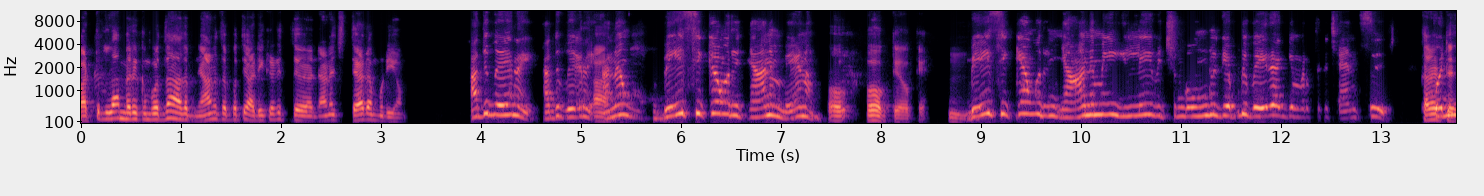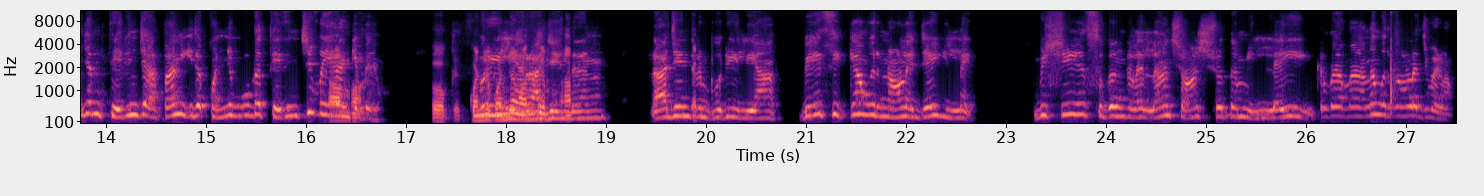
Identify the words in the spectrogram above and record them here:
பற்று இல்லாம இருக்கும்போது தான் அது ஞானத்தை பத்தி அடிக்கடி நினைச்சு தேட முடியும். அது வேற அது வேற. ஆனா பேசிக்கா ஒரு ஞானம் வேணும். Okay okay. பேசிக்கா ஒரு ஞானமே இல்லை வச்சுங்க உங்களுக்கு எப்படி வைராக்கியம் வரதுக்கு சான்ஸ் கொஞ்சம் தெரிஞ்சாதான் இத கொஞ்சம் கூட தெரிஞ்சு வைராக்கியம். வரும். ராஜேந்திரன்? ராஜேந்திரன் புரியலையா? பேசிக்கா ஒரு நாலேஜே இல்லை. விஷய சுகங்கள் எல்லாம் சாஸ்வதம் இல்லைங்கிறதான ஒரு நாலேஜ் வேணும்.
